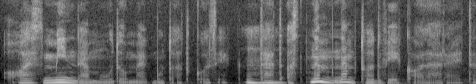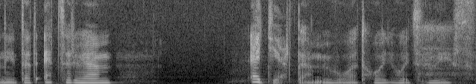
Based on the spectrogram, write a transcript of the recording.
az minden módon megmutatkozik. Uh-huh. Tehát azt nem, nem tudod véka alá rejteni. Tehát egyszerűen egyértelmű volt, hogy, hogy zenész,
